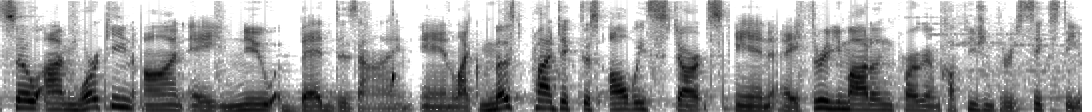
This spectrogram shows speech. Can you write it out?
So I'm working on a new bed design and like most projects this always starts in a 3D modeling program called Fusion 360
